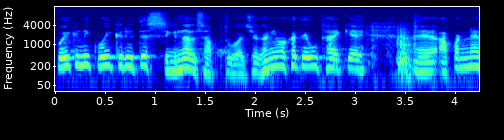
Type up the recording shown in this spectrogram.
કોઈકની કોઈક રીતે સિગ્નલ્સ આપતું હોય છે. ઘણી વખત એવું થાય કે આપણને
